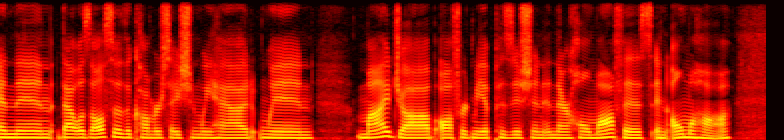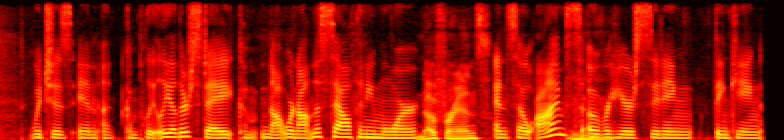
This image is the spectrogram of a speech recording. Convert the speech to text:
And then that was also the conversation we had when my job offered me a position in their home office in Omaha, which is in a completely other state. Com- not we're not in the South anymore. no friends. And so I'm s mm-hmm. over here sitting thinking,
